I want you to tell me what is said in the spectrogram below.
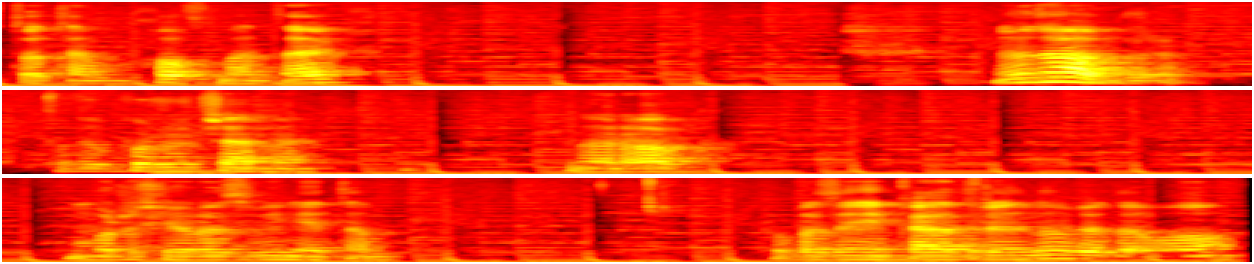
Kto tam? Hoffman, tak? No dobrze, to wypożyczymy na rok. Może się rozwinie tam. Prowadzenie kadry, no wiadomo,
